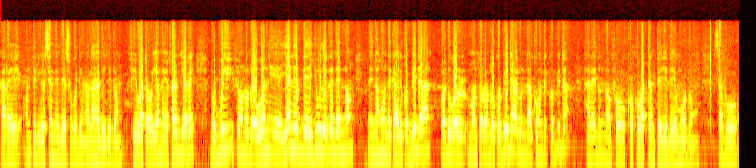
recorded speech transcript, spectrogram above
haray on tigui yo sende nde sugo ɗin alhaaliji ɗon. Fiwata o yanu e faljere no buyi fewno ɗo woni e yanirde e juulirɗe ɗen ɗon. Ina hunde kaari ko bida waɗugol montoron ɗo ko bida ɗum ɗa kohunde ko bida. Haray ɗum ɗon fof koko wattante yiile e muɗum. Saabu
